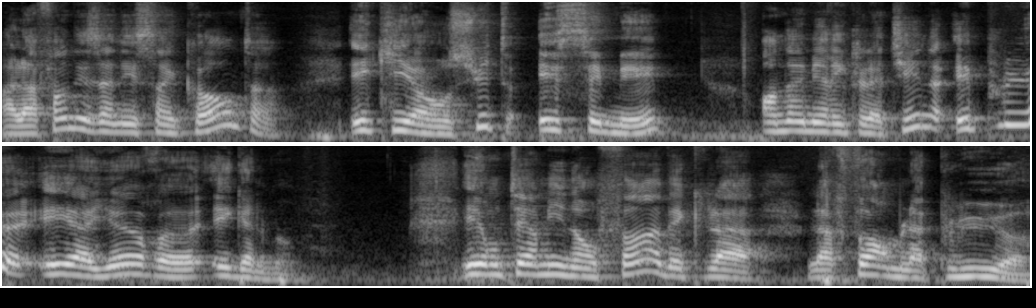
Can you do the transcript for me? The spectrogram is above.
à la fin des années 50 et qui a ensuite essaimé en Amérique latine et plus et ailleurs euh, également. Et on termine enfin avec la, forme la plus, euh,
